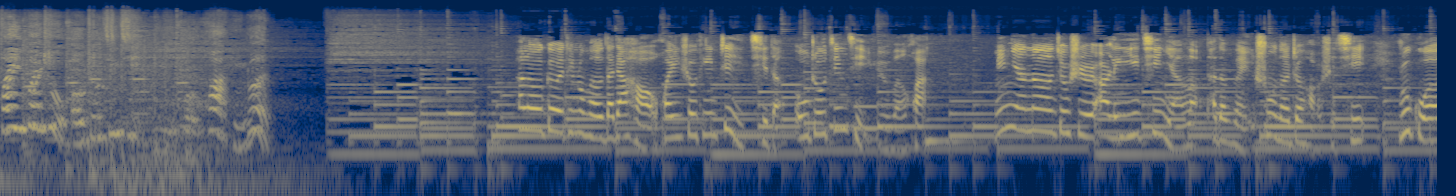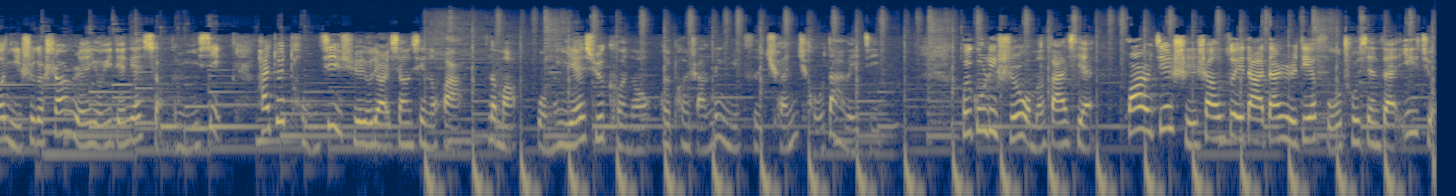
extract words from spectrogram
欢迎关注欧洲经济与文化评论。Hello，各位听众朋友，大家好，欢迎收听这一期的欧洲经济与文化。明年呢就是二零一七年了，它的尾数呢正好是七。如果你是个商人，有一点点小迷信，还对统计学有点相信的话，那么我们也许可能会碰上另一次全球大危机。回顾历史，我们发现华尔街史上最大单日跌幅出现在一九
